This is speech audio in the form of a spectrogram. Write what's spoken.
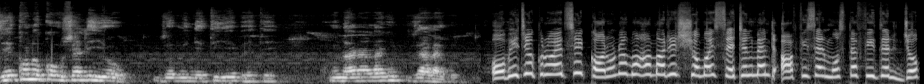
যে কোনো কৌশলই হোক, জমি নেতিয়ে ভেতে খুনারা লাগুক, যা লাগুক। অভিযোগ রয়েছে, করোনা মহামারীর সময় সেটেলমেন্ট অফিসার মোস্তাফিজের যোগ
